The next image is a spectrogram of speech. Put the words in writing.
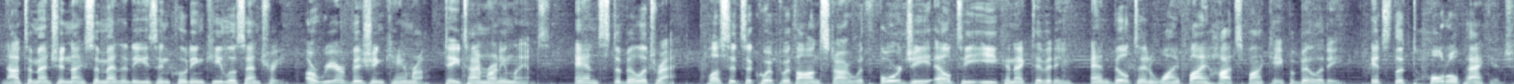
Not to mention nice amenities including keyless entry, a rear vision camera, daytime running lamps, and StabiliTrak. Plus, it's equipped with OnStar with 4G LTE connectivity and built-in Wi-Fi hotspot capability. It's the total package.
